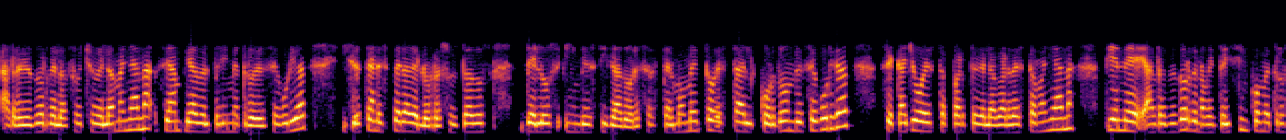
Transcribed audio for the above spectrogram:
alrededor de las 8 de la mañana, se ha ampliado el perímetro de seguridad y se está en espera de los resultados de los investigadores. Hasta el momento está el cordón de seguridad, se cayó esta parte de la barda esta mañana, tiene alrededor alrededor de 95 metros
